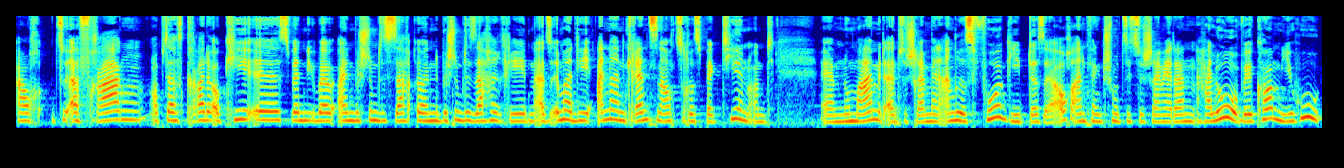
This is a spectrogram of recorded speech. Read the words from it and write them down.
auch zu erfragen, ob das gerade okay ist, wenn die über ein bestimmtes Sach eine bestimmte Sache reden. Also immer die anderen Grenzen auch zu respektieren und ähm, normal mit einem zu schreiben. Wenn ein anderes vorgibt, dass er auch anfängt, schmutzig zu schreiben, ja dann, hallo, willkommen, juhu.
